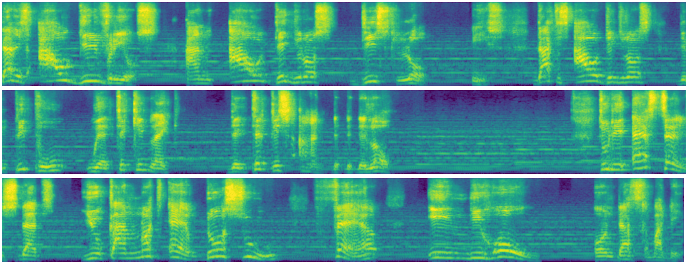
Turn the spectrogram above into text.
That is how grievous and how dangerous this law is. That is how dangerous the people were taking, like they take this hand, the, the, the law. To the extent that You cannot help those who fell in the hole on that Sabbath day.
